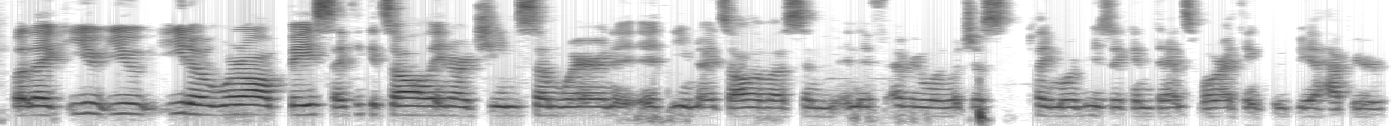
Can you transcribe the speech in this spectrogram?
but like you you you know we're all based i think it's all in our genes somewhere and it, it unites all of us and, and if everyone would just play more music and dance more i think we'd be a happier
